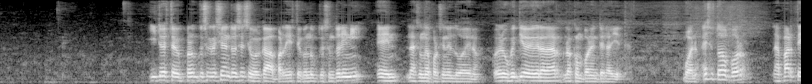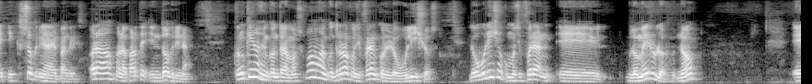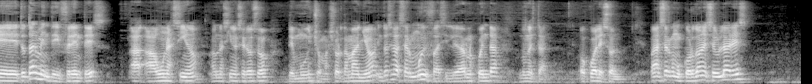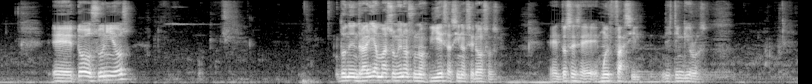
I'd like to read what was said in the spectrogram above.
Y todo este producto de secreción entonces se volcaba a partir de este conducto de Santorini en la segunda porción del duodeno, con el objetivo de degradar los componentes de la dieta. Bueno, eso es todo por la parte exocrina del páncreas. Ahora vamos con la parte endocrina. ¿Con qué nos encontramos? Vamos a encontrarnos como si fueran con lobulillos. Lobulillos como si fueran eh, glomérulos, ¿no? Eh, totalmente diferentes a, un asino, a un asino ceroso de mucho mayor tamaño, entonces va a ser muy fácil de darnos cuenta dónde están o cuáles son. Van a ser como cordones celulares, eh, todos unidos, donde entrarían más o menos unos 10 asinos cerosos. Entonces eh, es muy fácil distinguirlos.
